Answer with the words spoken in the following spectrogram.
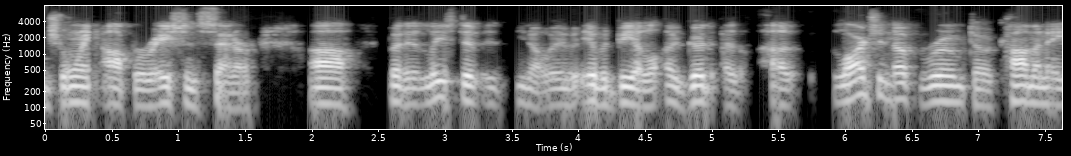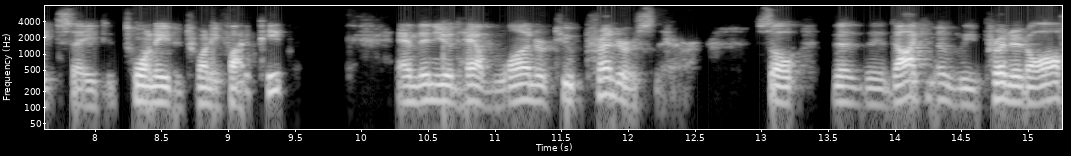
joint operations center. Uh, but at least it, you know it, it would be a, a good a, a, large enough room to accommodate say 20 to 25 people. And then you'd have one or two printers there. So the, the document would be printed off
